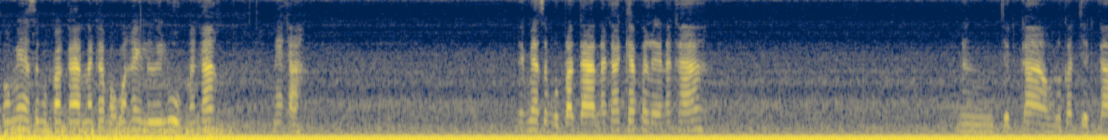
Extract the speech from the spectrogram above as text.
ของแม่สมุทรปราการนะคะ บอกว่าให้เลยลูกนะคะเนี่ยค่ะเลขแม่สมุทรปราการนะคะ แคปไปเลยนะคะหนึ่งเจ็ดเก้าแล้วก็เจ็ดเก้า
